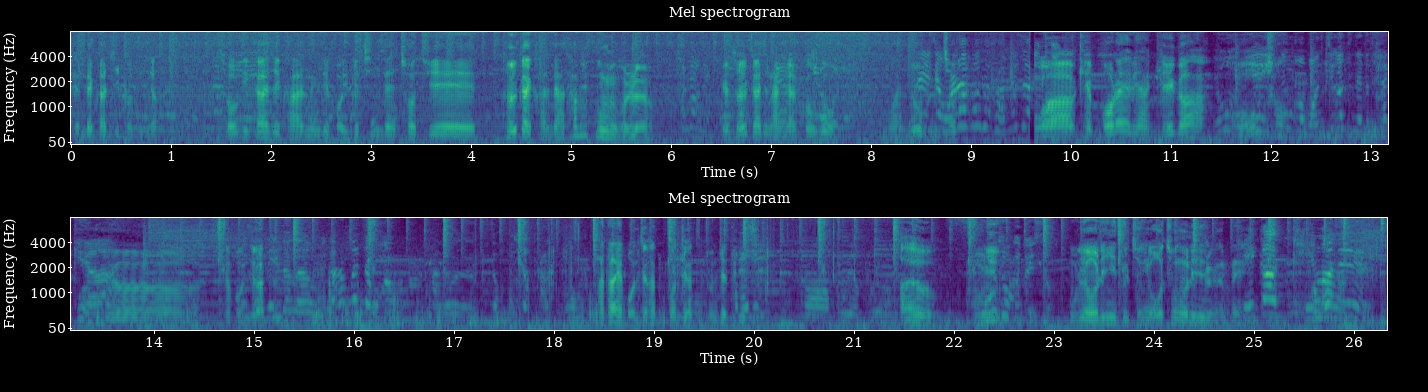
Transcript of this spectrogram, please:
된 데까지 있거든요. 저기까지 가는 게 거의 끝인데 저 뒤에 거기까지 가는데 한 30분은 걸려요. 그래서 저기까지는 안 갈 거고 와, 요 이제 근처? 올라가서 가보자. 와 개펄에 그냥 개가 요 위에 엄청 있는 거 먼지 같은 애도 다 개야. 이야 진짜 먼지 같은 있잖아. 우리가 한 발자국만 진짜 훌쩍 다 죽어. 바다에 먼지 같은 먼지 같은 존재들이지. 어 보여 보여. 아유 어 우리 저기도 있어. 우리 어린이들 저기 어촌 어린이들 갔네. 얘가 개만 저거는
